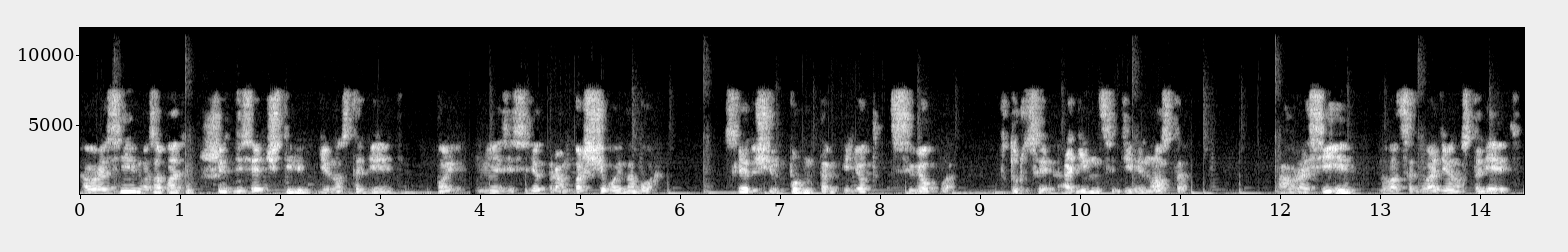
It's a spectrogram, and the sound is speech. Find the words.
а в России мы заплатим 64,99. Ой, у меня здесь идет прям борщевой набор. Следующим пунктом идет свекла. В Турции 11,90, а в России 22,99.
